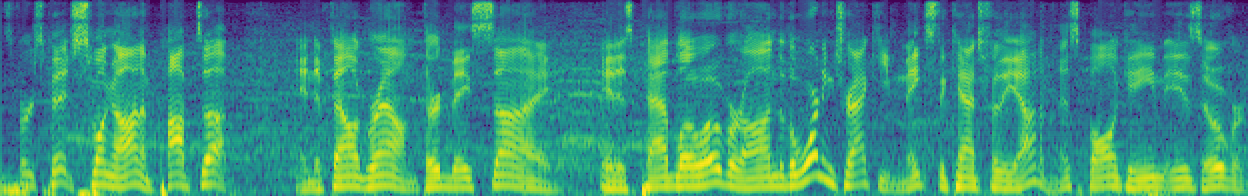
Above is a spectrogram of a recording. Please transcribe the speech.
His first pitch swung on and popped up into foul ground, third base side. It is Padlo over onto the warning track. He makes the catch for the out, and this ball game is over.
